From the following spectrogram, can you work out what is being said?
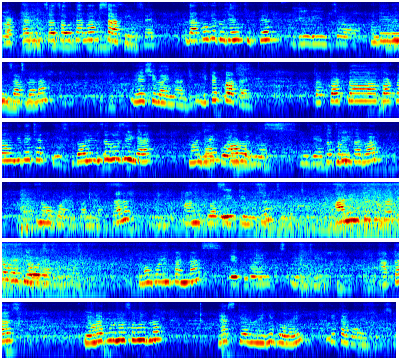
अठ्ठावीसचा चौथा भाग सात इंच आहे. दाखव की तुझ्या चिठ्ठ्या. दीड इंच. दीड इंच आपल्याला. हे शिलाई मारली इथे कट आहे. तर कट कट लावून किती छत्तीस. दोन इंच लूजिंग आहे म्हणजे अडतीस. म्हणजे याचा चौथा भाग नऊ पॉईंट पन्नास झालं आणि प्लस एक इंच आणि इथे सुद्धा तेवढेच तेवढेच. नऊ पॉईंट पन्नास? एक पॉईंट आता एवढं पूर्ण समजलं? ह्या स्केलने ही गोलाई इथं करायची.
